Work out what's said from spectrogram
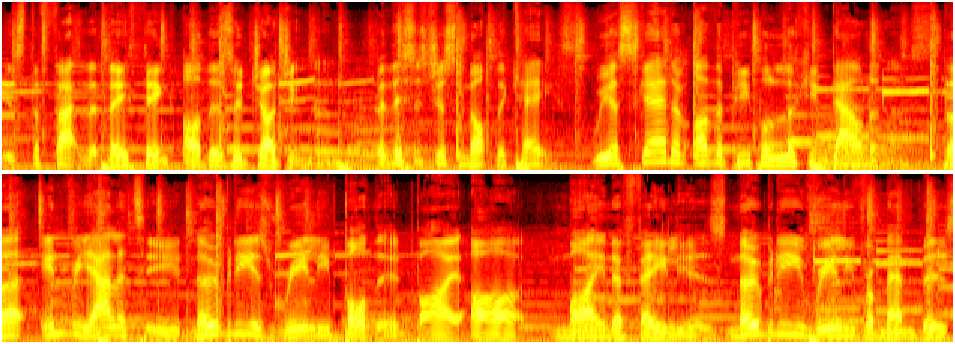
is the fact that they think others are judging them. But this is just not the case. We are scared of other people looking down on us. But in reality, nobody is really bothered by our minor failures. Nobody really remembers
